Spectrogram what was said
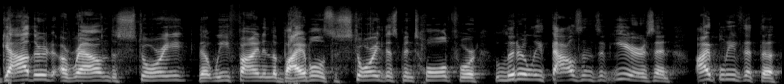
gathered around the story that we find in the Bible. It's a story that's been told for literally thousands of years. And I believe that the,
